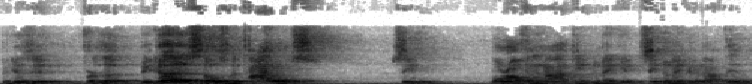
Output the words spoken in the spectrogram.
Because it, for the because those with titles seem more often than not seem to make it seem to make it about them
